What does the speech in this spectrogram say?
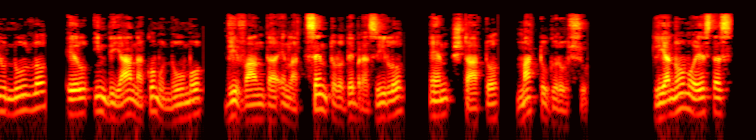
junulo el indiana comunumo vivanta en la centro de Brasilo en stato Mato Grosso. Lia nomo estas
